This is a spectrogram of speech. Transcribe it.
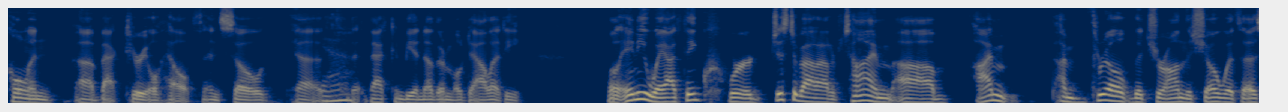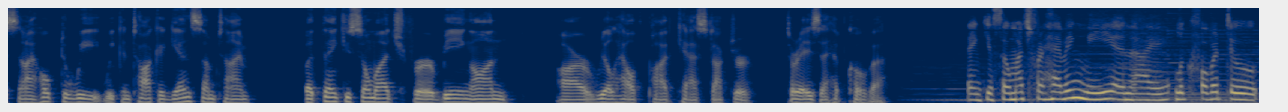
colon uh, bacterial health. And so uh, yeah. th- that can be another modality. Well, anyway, I think we're just about out of time. Um, I'm I'm thrilled that you're on the show with us, and I hope that we we can talk again sometime. But thank you so much for being on our Real Health podcast, Dr. Tereza Hubkova. Thank you so much for having me, and I look forward to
